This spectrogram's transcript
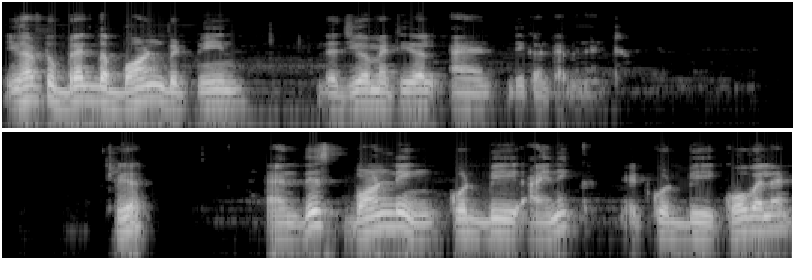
you have to break the bond between the geomaterial and the contaminant clear and this bonding could be ionic, it could be covalent,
